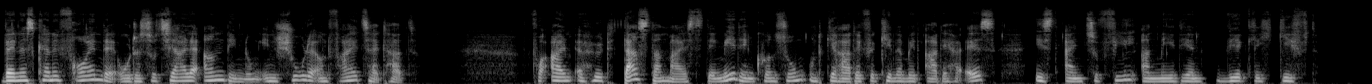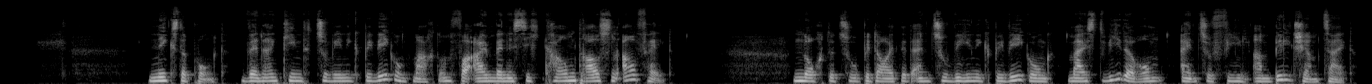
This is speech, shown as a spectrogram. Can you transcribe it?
Wenn es keine Freunde oder soziale Anbindung in Schule und Freizeit hat vor allem erhöht das dann meist den Medienkonsum und gerade für Kinder mit ADHS ist ein zu viel an Medien wirklich Gift. Nächster Punkt, wenn ein Kind zu wenig Bewegung macht und vor allem wenn es sich kaum draußen aufhält. Noch dazu bedeutet ein zu wenig Bewegung meist wiederum ein zu viel an Bildschirmzeit.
